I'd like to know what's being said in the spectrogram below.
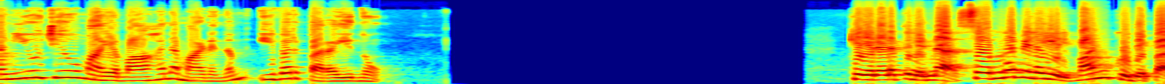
അനുയോജ്യവുമായ വാഹനമാണെന്നും ഇവർ പറയുന്നു. കേരളത്തിൽ ഇന്ന് സ്വർണവിലയിൽ വൻ കുതിപ്പ്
